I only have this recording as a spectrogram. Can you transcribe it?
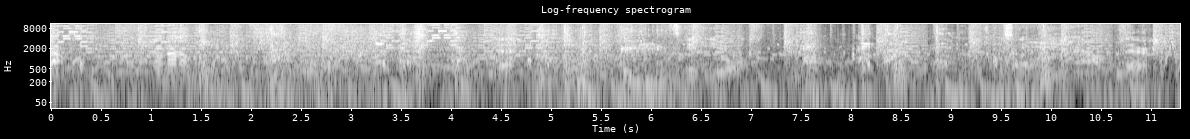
That one. No, no, no. Okay. Let's get you. And then one is get you now? There.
